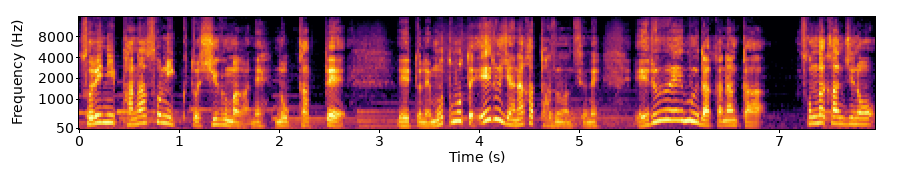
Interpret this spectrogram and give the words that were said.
それにパナソニックとシグマがね、乗っかって、えっ、とね、もともと L じゃなかったはずなんですよね。LM だかなんか、そんな感じの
